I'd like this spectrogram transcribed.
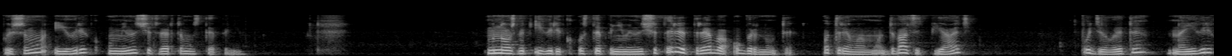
Пишемо y у мінус 4 степені. Множник y у степені мінус 4 треба обернути. Отримаємо 25 поділити на y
